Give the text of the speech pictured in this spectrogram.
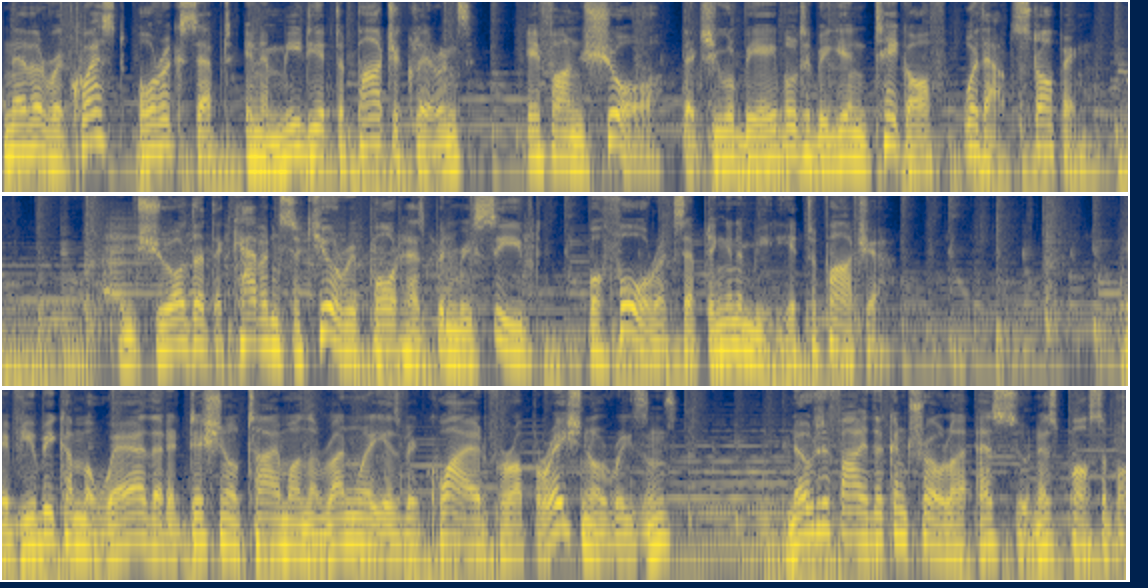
never request or accept an immediate departure clearance if unsure that you will be able to begin takeoff without stopping. Ensure that the cabin secure report has been received before accepting an immediate departure. If you become aware that additional time on the runway is required for operational reasons, notify the controller as soon as possible.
